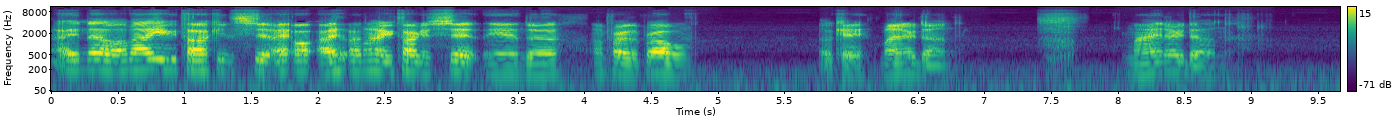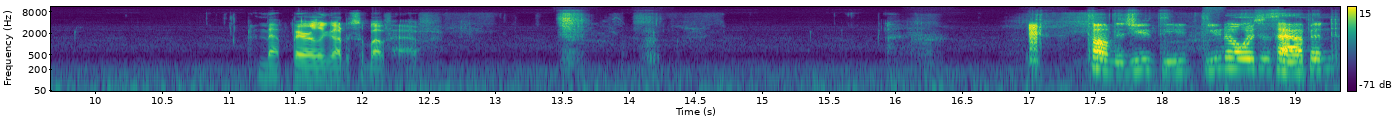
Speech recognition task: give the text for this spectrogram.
I know. I'm out here talking shit. I, I I'm out here talking shit, and uh, I'm part of the problem. Okay, mine are done. Mine are done. That barely got us above half. Tom, did you do, you do you know what just happened?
